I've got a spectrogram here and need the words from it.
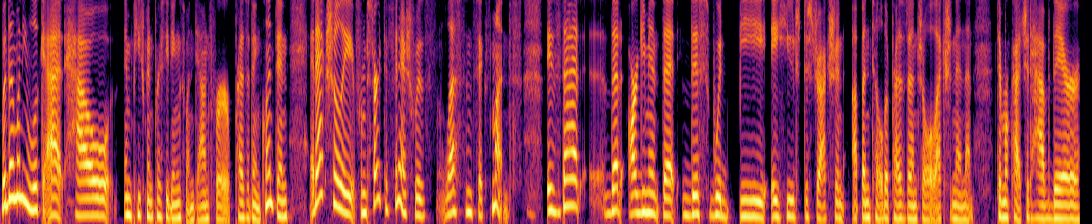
But then when you look at how impeachment proceedings went down for President Clinton, it actually, from start to finish, was less than six months. Is that that argument that this would be a huge distraction? Distraction up until the presidential election and that Democrats should have their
